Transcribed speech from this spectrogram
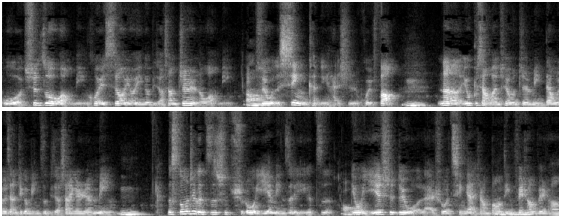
我去做网名会希望用一个比较像真人的网名，所以我的姓肯定还是会放。嗯那又不想完全用真名，但我又想这个名字比较像一个人名。嗯那松这个字是取了我爷爷名字里一个字，哦因为我爷爷是对我来说情感上绑定非常非常、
